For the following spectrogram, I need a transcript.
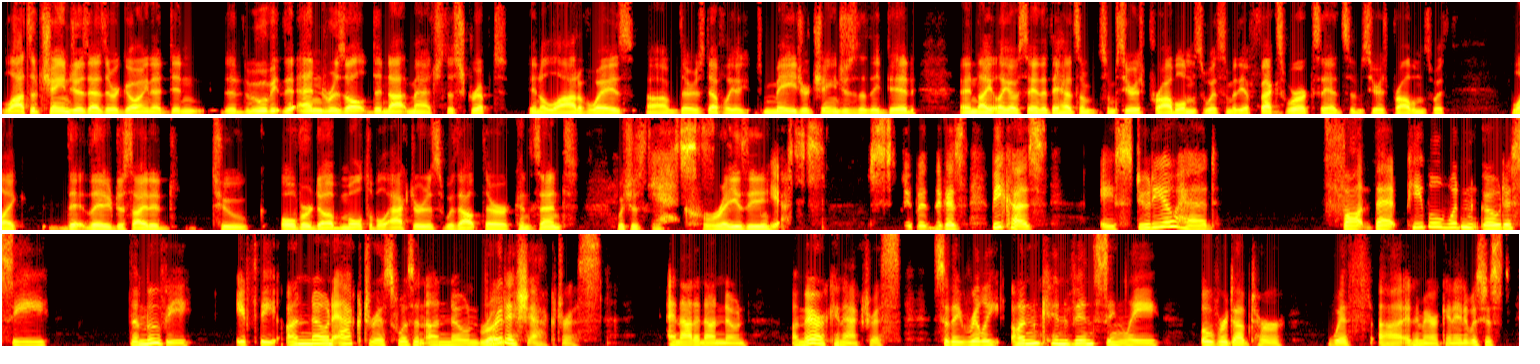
lots of changes as they were going that didn't the, the movie the end result did not match the script in a lot of ways. Um, there's definitely major changes that they did. And like, like I was saying that they had some some serious problems with some of the effects works. They had some serious problems with like they, they decided to overdub multiple actors without their consent, which is Yes. crazy. Yes. Stupid because because a studio head thought that people wouldn't go to see the movie if the unknown actress was an unknown Right. British actress and not an unknown American actress. So they really unconvincingly overdubbed her with uh, an American, and it was just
